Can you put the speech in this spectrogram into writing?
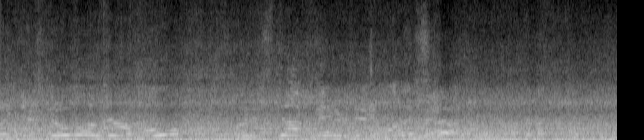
Like there's no longer a hole, but it's not better than it was. All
